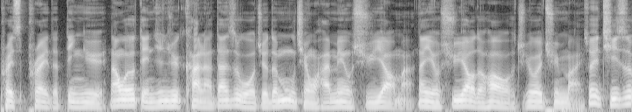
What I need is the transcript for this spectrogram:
Press Play 的订阅，然后我又点进去看了，但是我觉得目前我还没有需要嘛。那有需要的话，我就会去买。所以其实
